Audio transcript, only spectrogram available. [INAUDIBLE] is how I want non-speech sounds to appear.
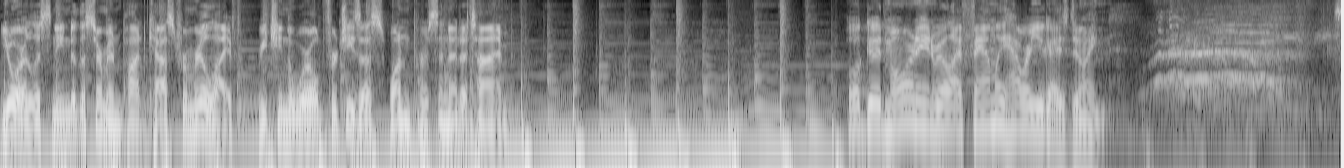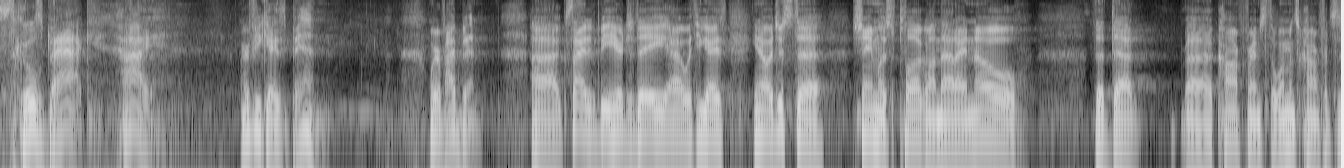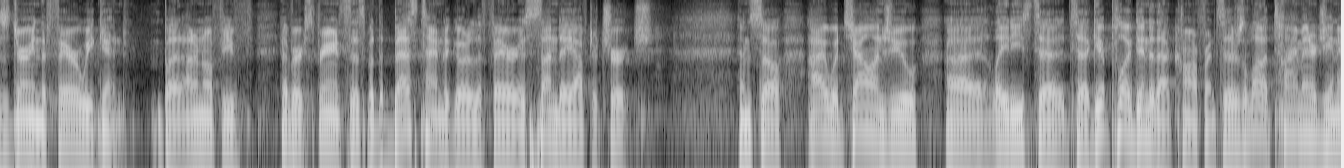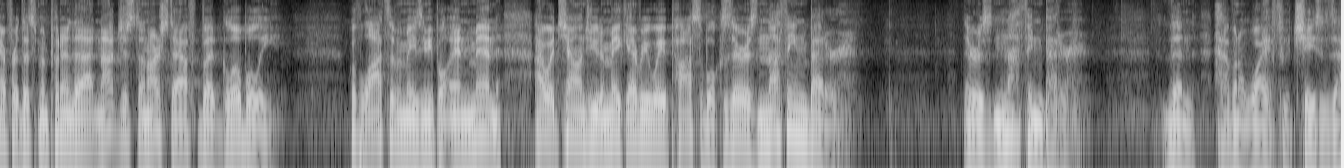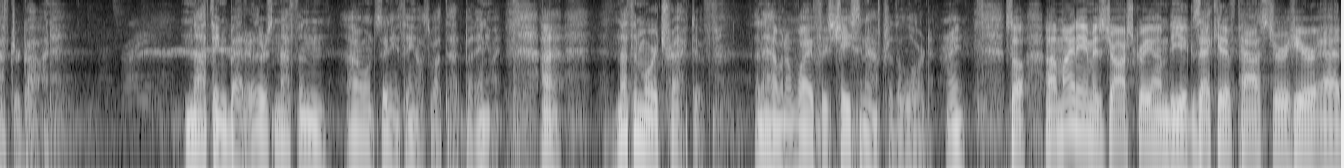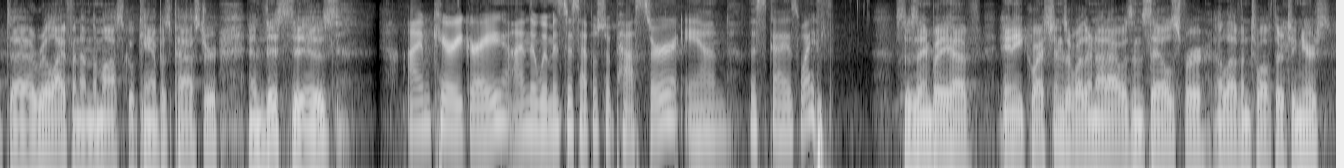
You're listening to the Sermon Podcast from Real Life, reaching the world for Jesus one person at a time. Well, good morning, Real Life family. How are you guys doing? School's back. Hi. Where have you guys been? Where have I been? Uh, excited to be here today uh, with you guys. You know, just a shameless plug on that. I know that that uh, conference, the women's conference, is during the fair weekend but I don't know if you've ever experienced this, but the best time to go to the fair is Sunday after church. And so I would challenge you, uh, ladies, to, to get plugged into that conference. There's a lot of time, energy, and effort that's been put into that, not just on our staff, but globally with lots of amazing people. And men, I would challenge you to make every way possible because there is nothing better. There is nothing better than having a wife who chases after God nothing better. There's nothing, I won't say anything else about that, but anyway, uh, nothing more attractive than having a wife who's chasing after the Lord, right? So, uh, my name is Josh Gray. I'm the executive pastor here at uh, Real Life, and I'm the Moscow campus pastor. And this is. I'm Carrie Gray. I'm the women's discipleship pastor and this guy's wife. So, does anybody have any questions of whether or not I was in sales for 11, 12, 13 years?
